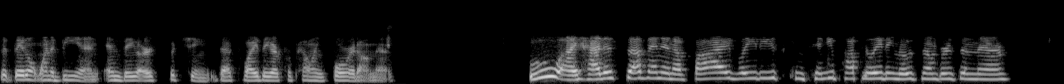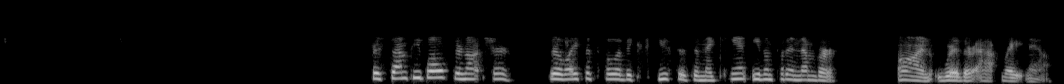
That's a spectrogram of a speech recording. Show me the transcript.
that they don't want to be in and they are switching. That's why they are propelling forward on this. Ooh, I had a seven and a five, ladies. Continue populating those numbers in there. For some people, they're not sure. Their life is full of excuses and they can't even put a number on where they're at right now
